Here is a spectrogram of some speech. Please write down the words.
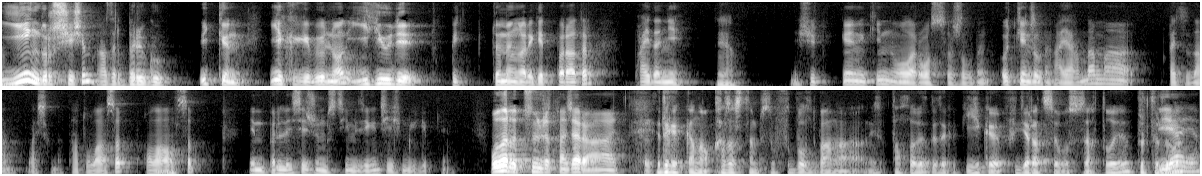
Ең дұрыс шешім қазір бірігу. Өйткені екіге бөлініп алды екеуі де бүйтіп төмен қарай кетіп бара жатыр. Пайда не? Иә. Сөйткеннен кейін олар осы жылдың өткен жылдың аяғында ма қайтадан былайша айтқанда татуласып қол алысып енді бірлесе жұмыс істейміз деген шешімге келіпті олар да түсініп жатқан шығар «А, это как анау қазақстан біз футболды бағана талқылап едік это как екі федерация болса сияқты ғой иә біртүрлі иә иә.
